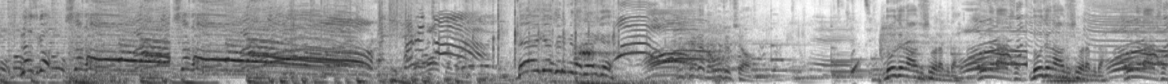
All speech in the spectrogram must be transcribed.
Let's go. 서버. 서버. 네개 드립니다. 네 개. 밑에가 너무 좋죠. 노제 나와주시기 바랍니다. 노제 나와주세요. 노제 나와주시기 바랍니다. 노제 나와주세요.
